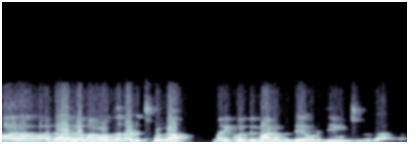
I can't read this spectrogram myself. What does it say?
ఆ ఆ దారిలో మనం అందరం నడుచుకుందాం. మరి కొద్ది మాటలు దేవుడు దీవించును గాక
